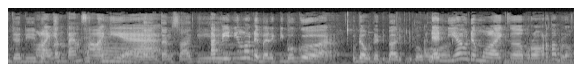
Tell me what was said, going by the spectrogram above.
jadi Mulai deket intens lagi ya. mulai intens lagi tapi ini lo udah balik di Bogor. udah udah dibalik di Bogor Dan dia udah mulai ke Purwokerto belum?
